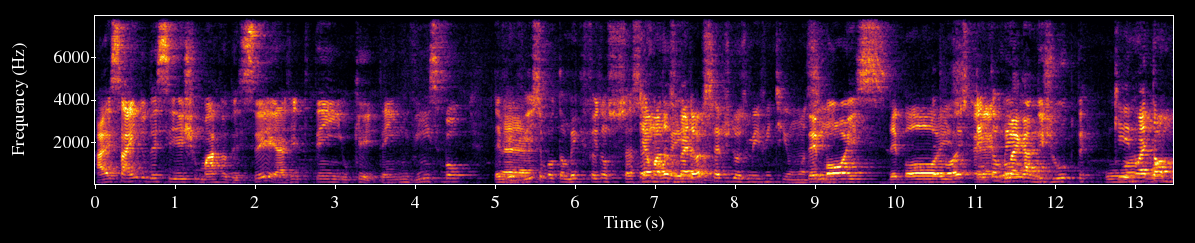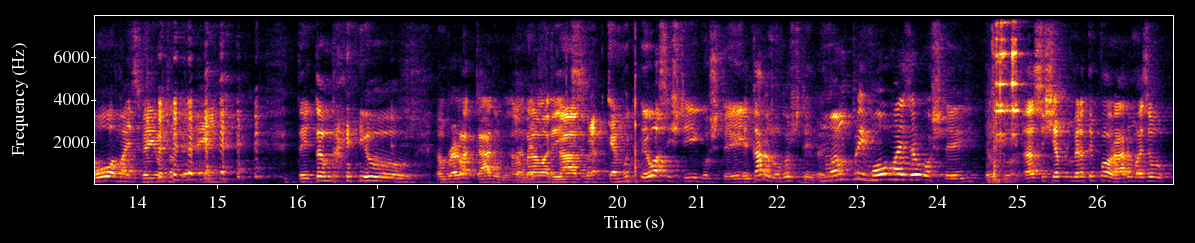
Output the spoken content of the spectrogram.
Aí saindo desse eixo Marvel DC, a gente tem o quê? Tem Invincible, Teve É. Invincible também, que fez um sucesso Que é uma das aí, melhores né? séries de 2021. The assim. Boys, The Boys. The Boys. Tem é, também o Legado o- de Júpiter. Que Uma- não é tão uma- boa, mas veio também. Tem também o Umbrella Academy. Umbrella. Academy. que é muito. Eu assisti, E, gostei. cara, eu não gostei, velho. Não é um primor, mas eu gostei. Eu, eu assisti a primeira temporada, mas eu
